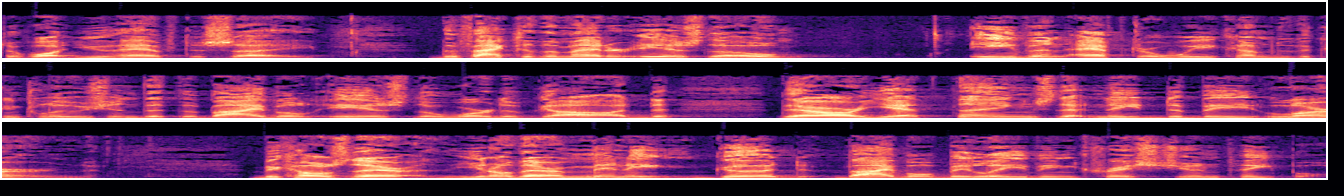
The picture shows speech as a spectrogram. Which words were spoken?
to what you have to say. The fact of the matter is, though, even after we come to the conclusion that the Bible is the Word of God, there are yet things that need to be learned because there, you know, there are many good Bible believing Christian people.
